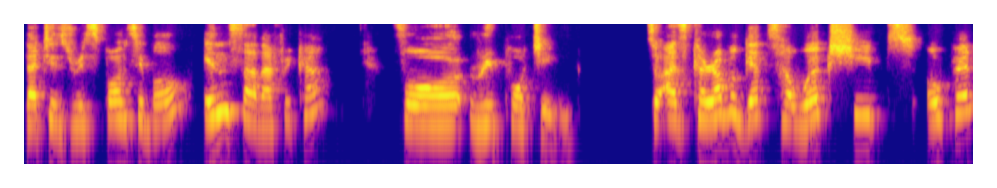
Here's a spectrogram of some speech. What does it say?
that is responsible in South Africa for reporting. So as Karabo gets her worksheet open,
